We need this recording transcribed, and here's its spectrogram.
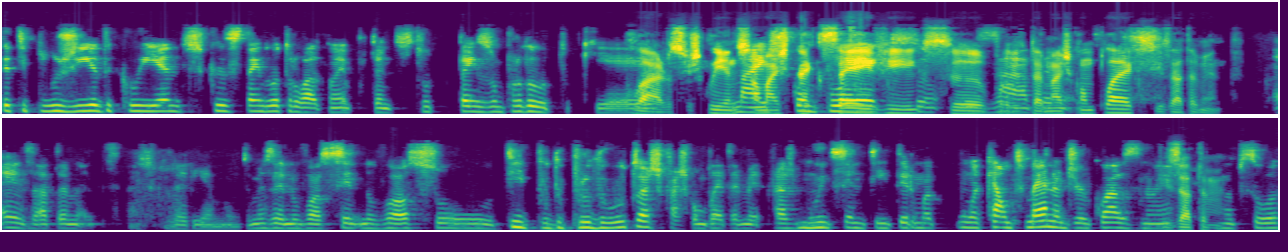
da tipologia de clientes que se tem do outro lado, não é? Portanto, se tu tens um produto que é. Claro, se os clientes mais são mais tech-savvy, se o produto é mais complexo, exatamente. Exatamente, acho que varia muito, mas é no vosso, no vosso tipo de produto, acho que faz completamente, faz muito sentido ter uma, um account manager quase, não é? Exatamente. Uma pessoa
